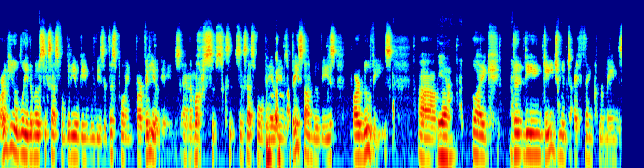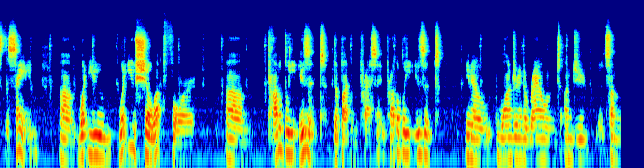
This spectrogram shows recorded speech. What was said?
Arguably, the most successful video game movies at this point are video games, and the most su- successful video games based on movies are movies. Um, Yeah. like the the engagement I think remains the same. Um, what you what you show up for um, probably isn't the button pressing. Probably isn't you know wandering around under some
